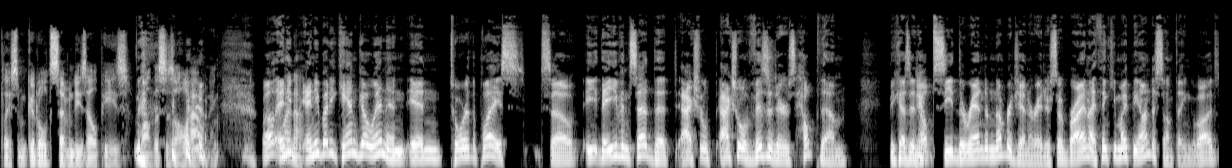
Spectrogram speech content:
play some good old '70s LPs while this is all happening. Well, any, anybody can go in and, and tour the place. So e- they even said that actual actual visitors help them because it Yep. helps seed the random number generator. So Brian, I think you might be onto something. Well, get,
